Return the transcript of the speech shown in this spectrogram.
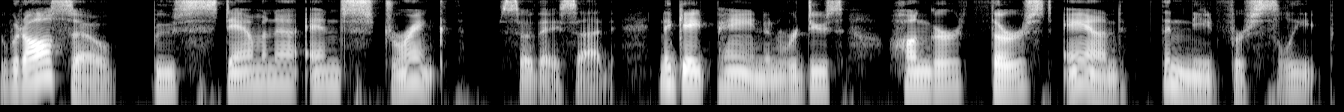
It would also boost stamina and strength, so they said, negate pain and reduce hunger, thirst, and the need for sleep.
